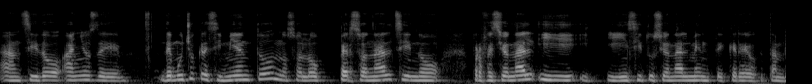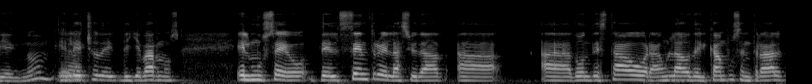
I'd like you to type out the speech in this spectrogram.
han sido años de, mucho crecimiento, no solo personal, sino profesional y, institucionalmente, creo también, ¿no? El hecho de, de llevarnos el museo del centro de la ciudad a, donde está ahora, a un lado del campus central,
